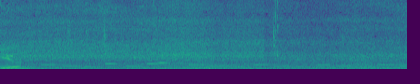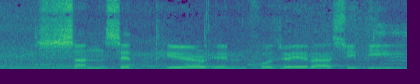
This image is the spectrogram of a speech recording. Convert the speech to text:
Yun. Sunset here in Fujairah City.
